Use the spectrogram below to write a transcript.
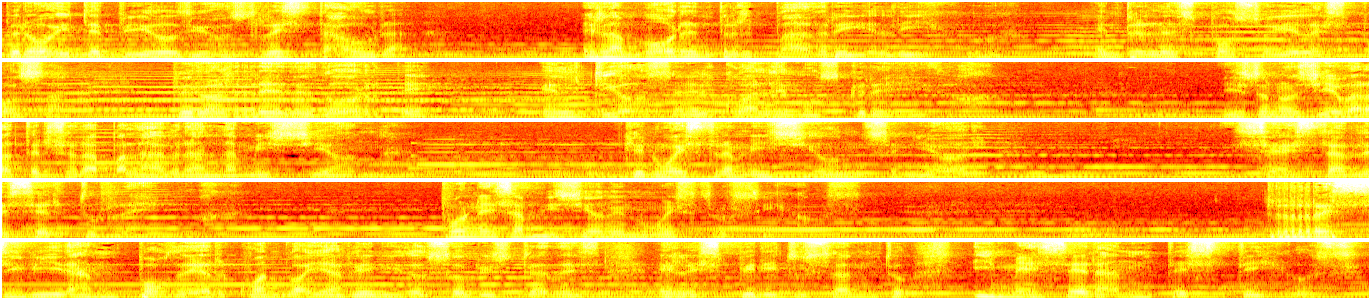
Pero hoy te pido, Dios, restaura el amor entre el padre y el hijo, entre el esposo y la esposa, pero alrededor de el Dios en el cual hemos creído. Y eso nos lleva a la tercera palabra, la misión. Que nuestra misión, Señor, sea establecer tu reino. Pon esa misión en nuestros hijos. Recibirán poder cuando haya venido sobre ustedes el Espíritu Santo y me serán testigos.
